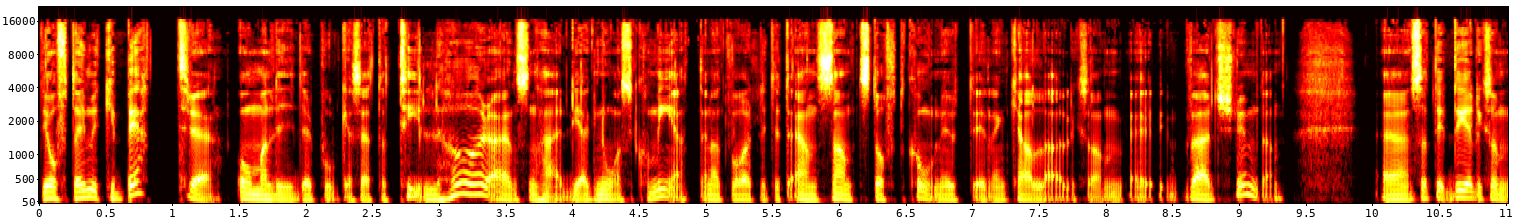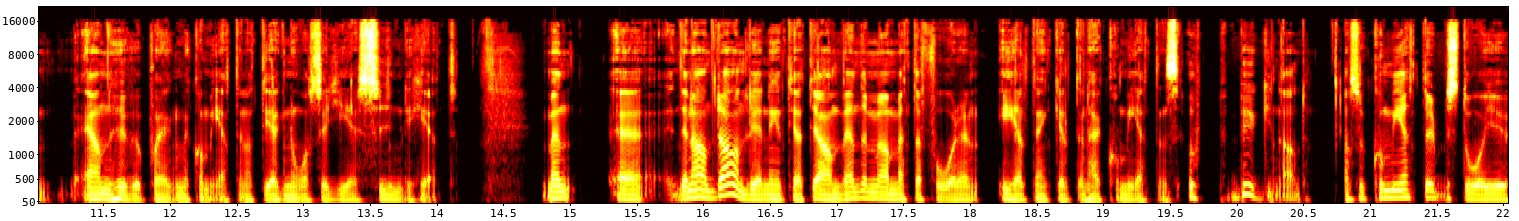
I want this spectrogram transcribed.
det ofta är mycket bättre om man lider på olika sätt att tillhöra en sån här diagnoskomet än att vara ett litet ensamt stoftkorn ute i den kalla liksom, eh, världsrymden. Eh, så det, det, är liksom en huvudpoäng med kometen, att diagnoser ger synlighet. Men eh, den andra anledningen till att jag använder mig av metaforen är helt enkelt den här kometens uppbyggnad. Alltså kometer består ju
